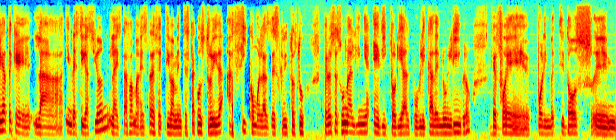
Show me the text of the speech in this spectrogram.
Fíjate que la investigación, la estafa maestra, efectivamente está construida así como la has descrito tú, pero esa es una línea editorial publicada en un libro que fue por dos eh,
